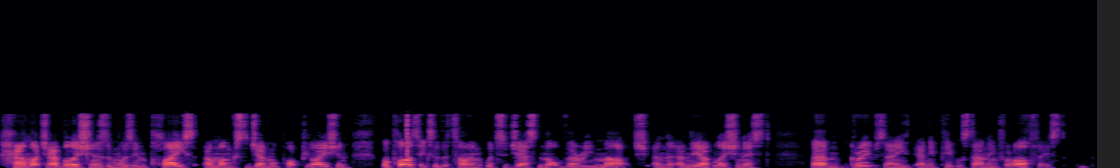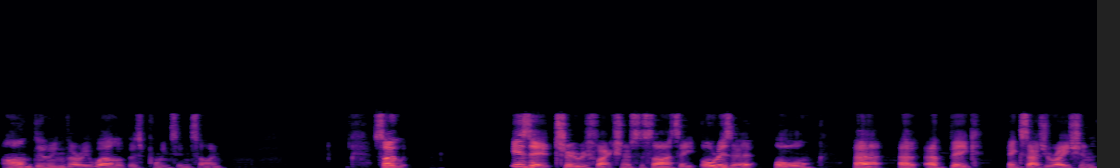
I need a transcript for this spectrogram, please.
how much abolitionism was in place amongst the general population. Well, politics at the time would suggest not very much, and, and the abolitionist um, groups and any, any people standing for office aren't doing very well at this point in time. So is it true reflection of society or is it all uh, a, a, big exaggeration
